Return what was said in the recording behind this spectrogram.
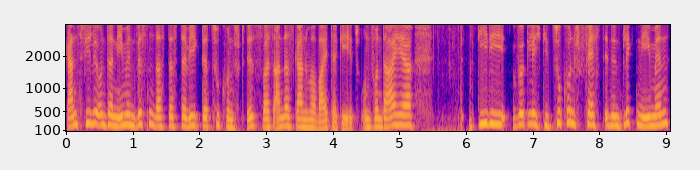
Ganz viele Unternehmen wissen, dass das der Weg der Zukunft ist, weil es anders gar nicht mehr weitergeht. Und von daher die, die wirklich die Zukunft fest in den Blick nehmen,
